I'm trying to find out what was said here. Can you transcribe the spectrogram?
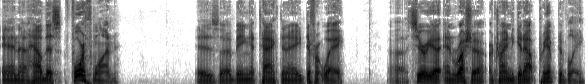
and uh, how this fourth one is uh, being attacked in a different way. Uh, Syria and Russia are trying to get out preemptively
